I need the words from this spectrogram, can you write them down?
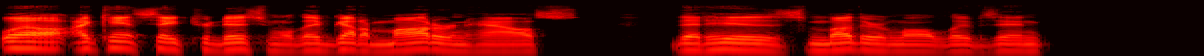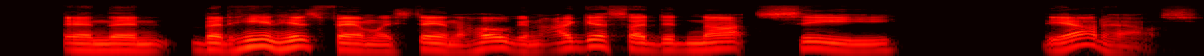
well, I can't say traditional. They've got a modern house that his mother-in-law lives in. And then but he and his family stay in the Hogan. I guess I did not see the outhouse.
